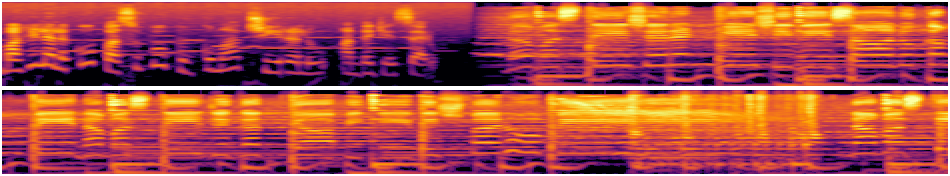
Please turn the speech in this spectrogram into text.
మహిళలకు పసుపు కుంకుమ చీరలు అందజేశారు. నమస్తే శరణ్యే శివే సాను सानुकम्पे नमस्ते जगद्व्यापिके विश्वरूपे नमस्ते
